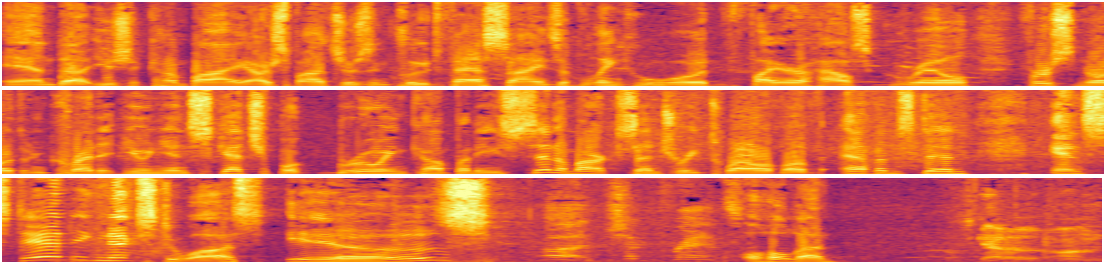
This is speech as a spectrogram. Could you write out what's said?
And uh, you should come by. Our sponsors include Fast Signs of Lincolnwood, Firehouse Grill, First Northern Credit Union, Sketchbook Brewing Company, Cinemark Century 12 of Evanston. And standing next to us is. Uh, Chuck France. Oh, hold on. got it on.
